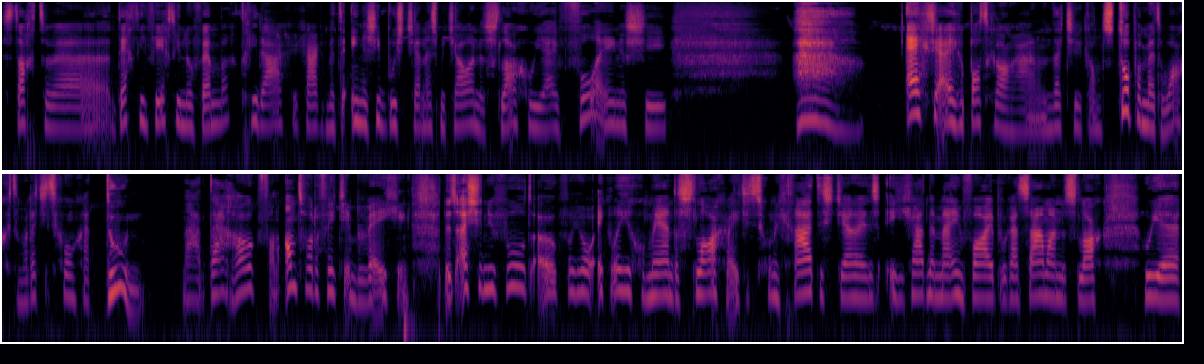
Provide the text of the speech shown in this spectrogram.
starten we 13, 14 november. Drie dagen ga ik met de Energie Boost Challenge met jou aan de slag. Hoe jij vol energie ah, echt je eigen pad kan gaan. En dat je kan stoppen met wachten, maar dat je het gewoon gaat doen. Nou, daar hou ik van. Antwoorden vind je in beweging. Dus als je nu voelt ook van, joh, ik wil hier gewoon mee aan de slag. Weet je, het is gewoon een gratis challenge. Je gaat met mijn vibe. We gaan samen aan de slag. Hoe je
